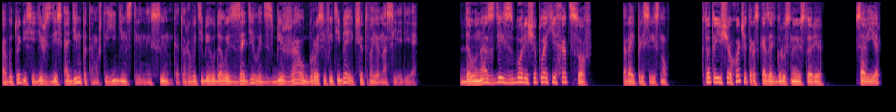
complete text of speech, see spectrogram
а в итоге сидишь здесь один, потому что единственный сын, которого тебе удалось заделать, сбежал, бросив и тебя, и все твое наследие. «Да у нас здесь сборище плохих отцов», — Рай присвистнул. «Кто-то еще хочет рассказать грустную историю? Савьер?»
